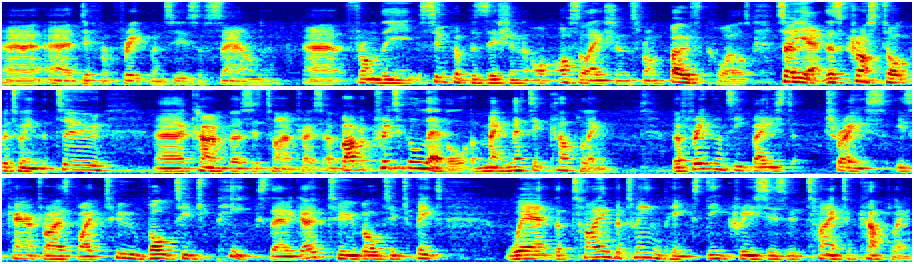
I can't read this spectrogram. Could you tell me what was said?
uh, uh, different frequencies of sound uh, from the superposition of oscillations from both coils. So yeah, there's crosstalk between the two, uh, current versus time trace. Above a critical level of magnetic coupling, the frequency-based trace is characterized by two voltage peaks. There we go, two voltage peaks, where the time between peaks decreases with tighter coupling.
